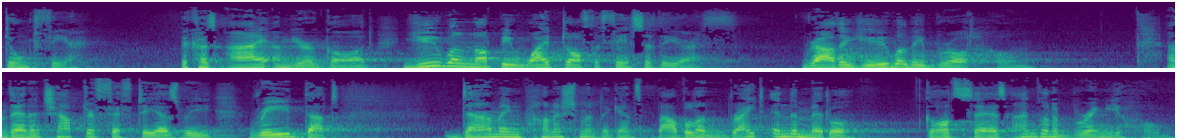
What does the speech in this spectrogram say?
don't fear, because I am your God. You will not be wiped off the face of the earth, rather, you will be brought home. And then in chapter 50, as we read that damning punishment against Babylon, right in the middle, God says, I'm going to bring you home.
